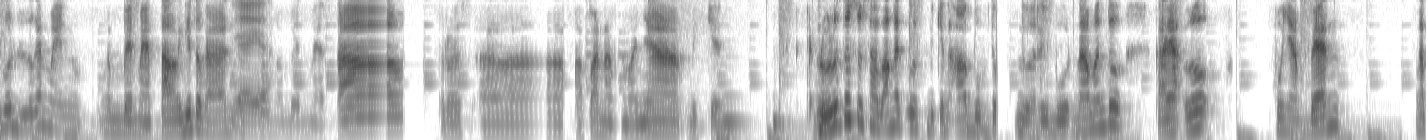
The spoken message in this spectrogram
gue dulu kan main ngeband metal gitu kan Iya, terus iya. gue ngeband metal terus uh, apa namanya bikin dulu tuh susah banget us bikin album tuh 2006an tuh kayak lu punya band nge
